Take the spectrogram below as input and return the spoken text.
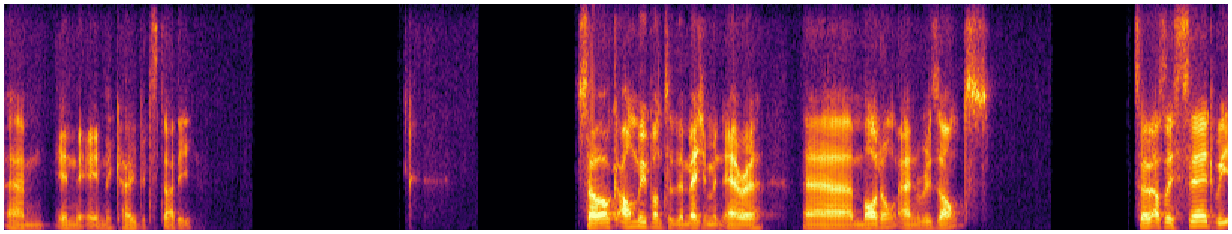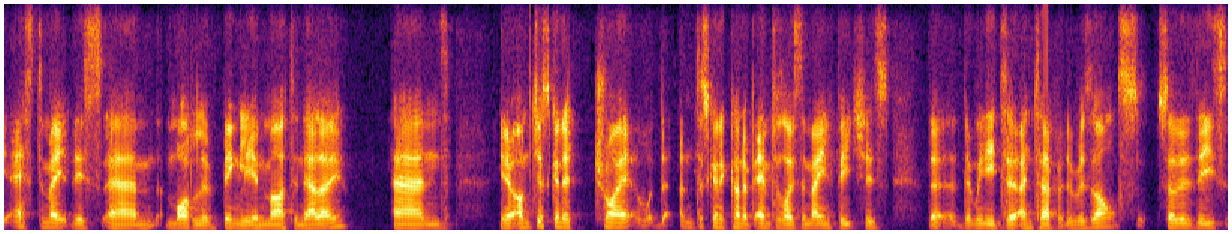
um, in, in the COVID study. So I'll, I'll, move on to the measurement error uh, model and results. So as I said, we estimate this um, model of Bingley and Martinello, and you know I'm just going to try. I'm just going to kind of emphasize the main features that, that we need to interpret the results. So there's these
